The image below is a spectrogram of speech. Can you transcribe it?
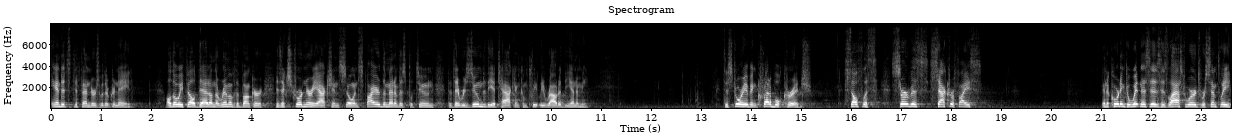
and its defenders with a grenade. Although he fell dead on the rim of the bunker, his extraordinary actions so inspired the men of his platoon that they resumed the attack and completely routed the enemy. It's a story of incredible courage, selfless service, sacrifice. And according to witnesses, his last words were simply,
